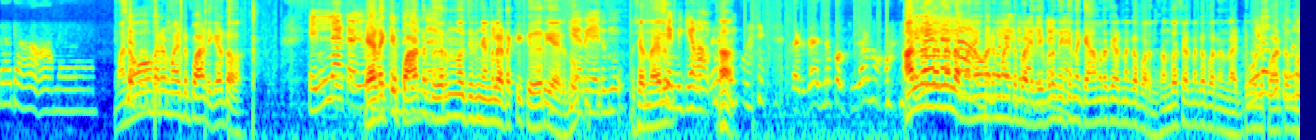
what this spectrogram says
തരാമോ മനോഹരമായിട്ട് പാടി കേട്ടോ. എല്ലാ കഴിവും ഇടയ്ക്ക് പാട്ട് തീർന്നെന്ന് വെച്ചിട്ട് ഞങ്ങൾ ഇടയ്ക്ക് കേറിയായിരുന്നു. അറിയായിരുന്നു പക്ഷെ എന്തായാലും ക്ഷമിക്കണം. ആ. അല്ലല്ലല്ല മനോഹരമായിട്ട് പാടിയത്. ഇവിടെ നിൽക്കുന്ന ക്യാമറ ചേട്ടനൊക്കെ പറഞ്ഞു. സന്തോഷ് ചേട്ടനൊക്കെ പറഞ്ഞു അടിപൊളി പാട്ടൊന്നും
